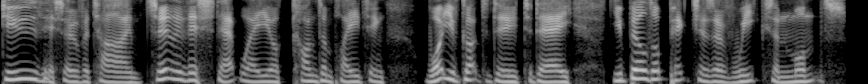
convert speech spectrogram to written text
do this over time, certainly this step where you're contemplating what you've got to do today, you build up pictures of weeks and months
